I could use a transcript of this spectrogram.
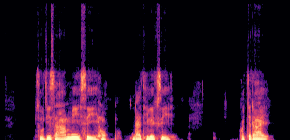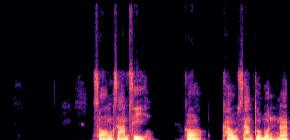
3 สูตรที่ 3 มี 4 6 ได้ที่เลข 4 ก็จะได้ 2 3 4 ก็เข้า 3 ตัวบนนะครับ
